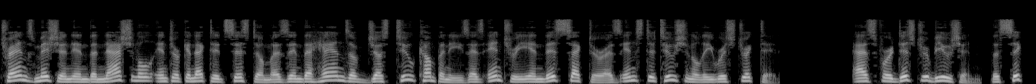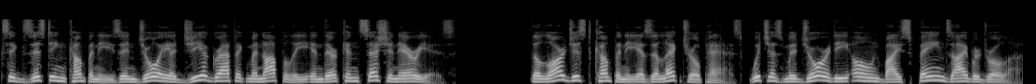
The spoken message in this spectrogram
Transmission in the national interconnected system is in the hands of just two companies as entry in this sector is institutionally restricted. As for distribution, the six existing companies enjoy a geographic monopoly in their concession areas. The largest company is Electropaz, which is majority owned by Spain's Iberdrola.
